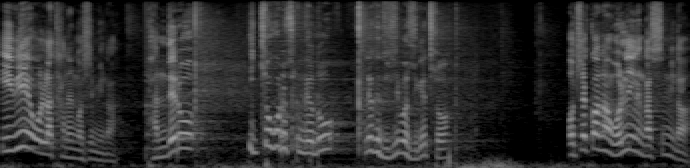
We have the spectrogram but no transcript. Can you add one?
이 위에 올라타는 것입니다. 반대로 이쪽으로 당겨도 이렇게 뒤집어지겠죠. 어쨌거나 원리는 같습니다.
